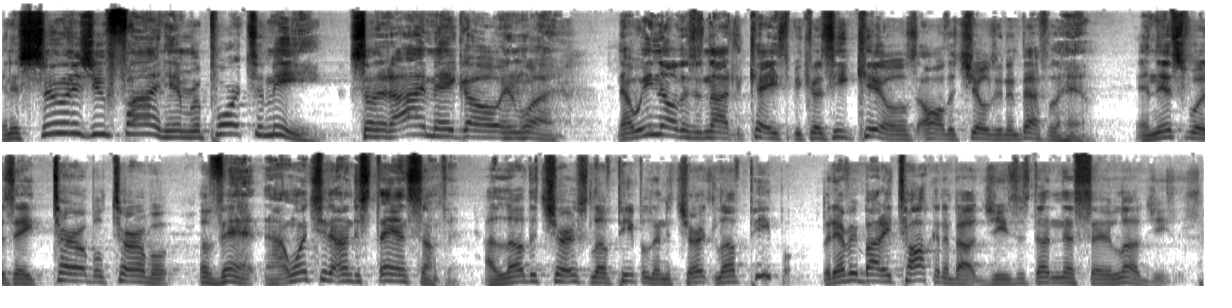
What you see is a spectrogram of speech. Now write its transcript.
And as soon as you find him, report to me so that I may go and what? Now we know this is not the case because he kills all the children in Bethlehem. And this was a terrible, terrible event. Now I want you to understand something. I love the church, love people in the church, love people. But everybody talking about Jesus doesn't necessarily love Jesus.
